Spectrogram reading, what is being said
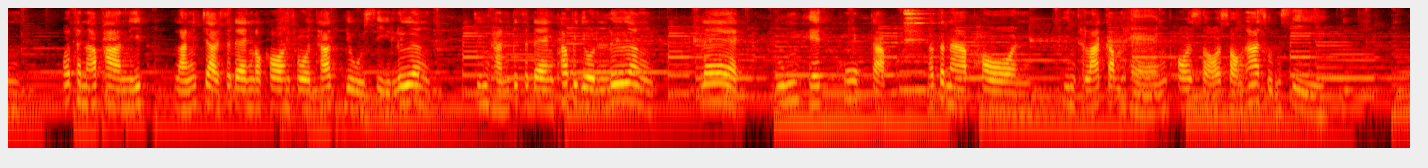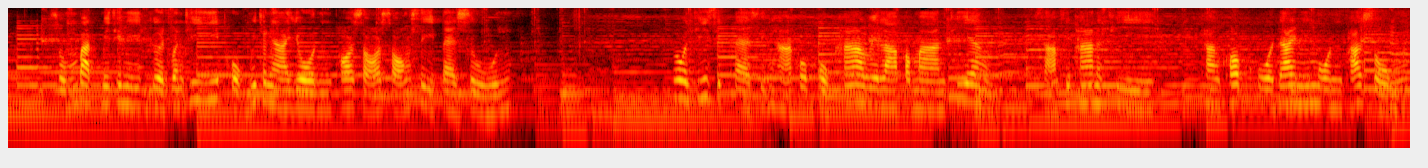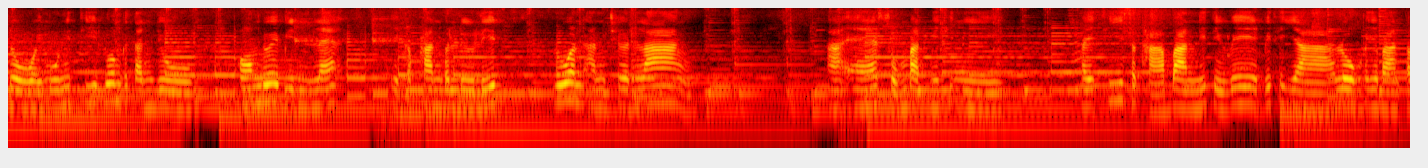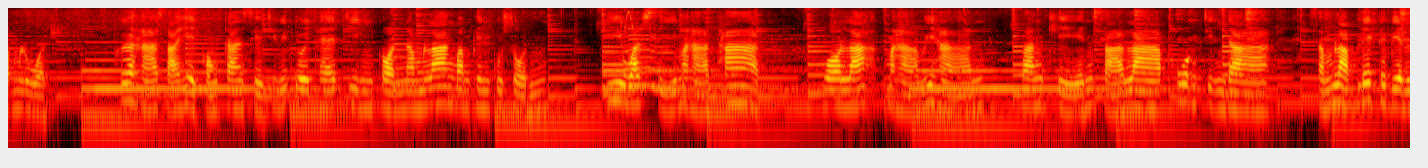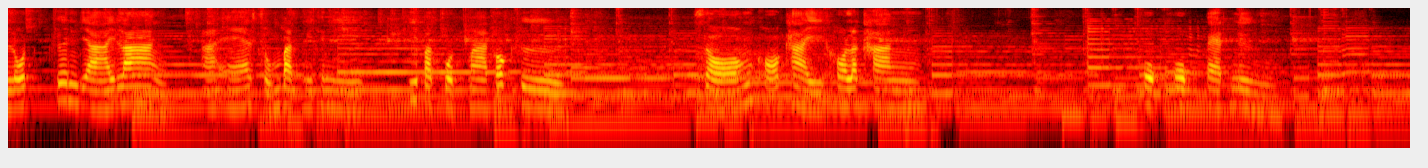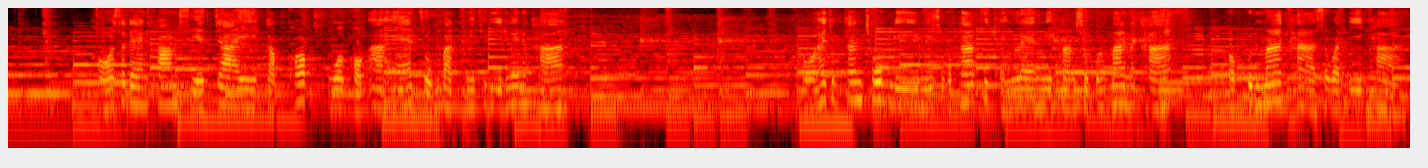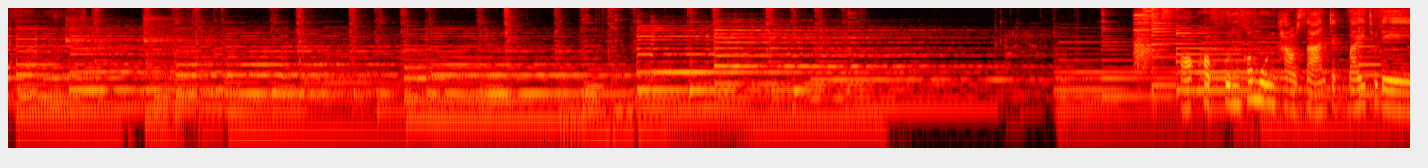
วัฒนาพาณิชย์ หลังจากแสดงละครโทรทัศน์อยู่ 4 เรื่อง จึงหันไปแสดงภาพยนตร์เรื่อง แรกรุ้งเพชรคู่กับรัตนาพร อินทรกำแหง พศ 2504 สมบัติเมทินีเกิดวันที่ 26 มิถุนายน พศ 2480 เมื่อวันที่ 18 สิงหาคม 65 เวลาประมาณเที่ยง 35 นาที ทางครอบครัวได้นิมนต์พระสงฆ์โดยมูลนิธิร่วมกตัญญู พร้อมด้วยบินและเอกพันธ์บรรลือฤทธิ์ร่วนอัญเชิญล่าง RS สมบัติเมทินีไปที่สถาบันนิติเวชวิทยา โรงพยาบาลตำรวจ เพื่อหาสาเหตุของการเสียชีวิตโดยแท้จริงก่อนนำร่างบำเพ็ญกุศล ที่วัดศรีมหาธาตุวรมหาวิหาร บางเขนศาลา พ่วงจินดาสำหรับเลขทะเบียนรถเคลื่อนย้ายร่าง RS สมบัติมิทนี ที่ปรากฏมาก็คือ 2. ขอไข่ คอละคัง 6681 อแสดงความเสียใจกับครอบครัวของ RS สมบัติมีทีดีด้วยนะคะ ขอให้ทุกท่านโชคดี มีสุขภาพที่แข็งแรง มีความสุขมากๆนะคะ ขอบคุณมากค่ะ สวัสดีค่ะขอขอบคุณข้อมูลข่าวสารจาก Byte Today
